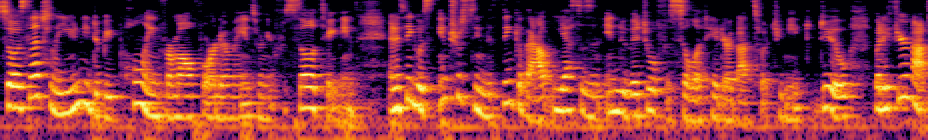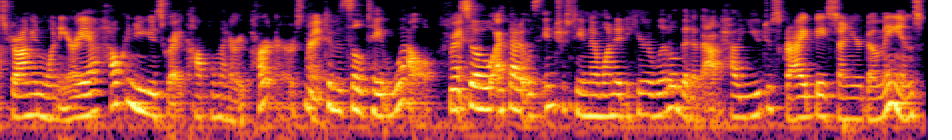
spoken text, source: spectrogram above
So essentially, you need to be pulling from all four domains when you're facilitating. And I think it was interesting to think about yes, as an individual facilitator, that's what you need to do. But if you're not strong in one area, how can you use great complementary partners right. to facilitate well? Right. So I thought it was interesting. And I wanted to hear a little bit about how you describe, based on your domains,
